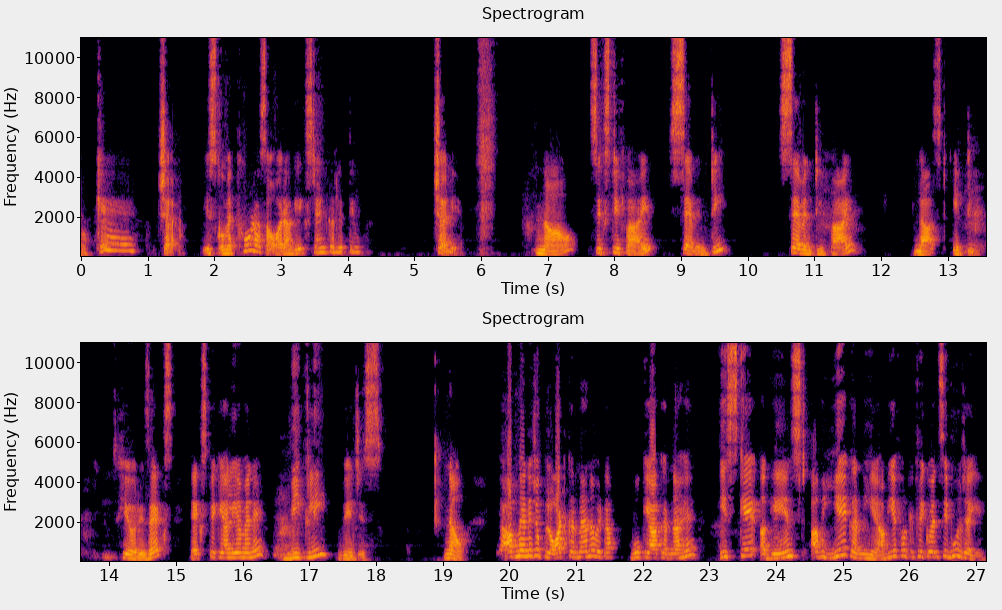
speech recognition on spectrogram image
okay चलो। इसको मैं थोड़ा सा और आगे एक्सटेंड कर लेती हूँ। चलिए। Now sixty five seventy seventy five last eighty here is X X पे क्या लिया मैंने? वीकली वेजेस नाउ अब मैंने जो प्लॉट करना है ना बेटा वो क्या करना है? इसके अगेंस्ट अब ये करनी है। अब ये फ्रीक्वेंसी भूल जाइए।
